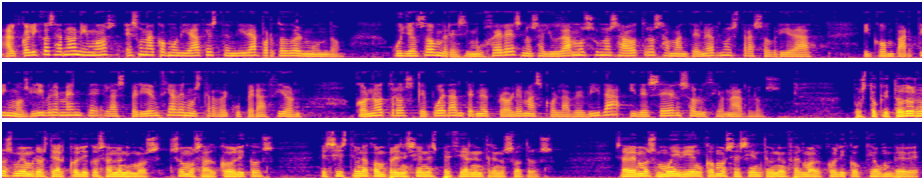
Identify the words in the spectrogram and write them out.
Alcohólicos Anónimos es una comunidad extendida por todo el mundo, cuyos hombres y mujeres nos ayudamos unos a otros a mantener nuestra sobriedad y compartimos libremente la experiencia de nuestra recuperación con otros que puedan tener problemas con la bebida y deseen solucionarlos. Puesto que todos los miembros de Alcohólicos Anónimos somos alcohólicos, existe una comprensión especial entre nosotros. Sabemos muy bien cómo se siente un enfermo alcohólico que aún bebe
